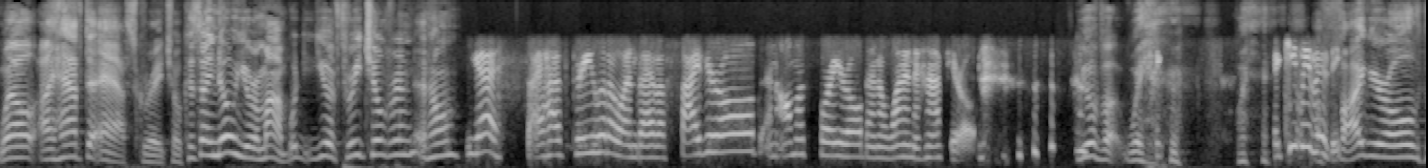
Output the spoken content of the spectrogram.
Well, I have to ask, Rachel, because I know you're a mom. What, you have three children at home? Yes, I have three little ones. I have a five year old, an almost four year old, and a one and a half year old. you have a, wait. wait keep me busy. five year old,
